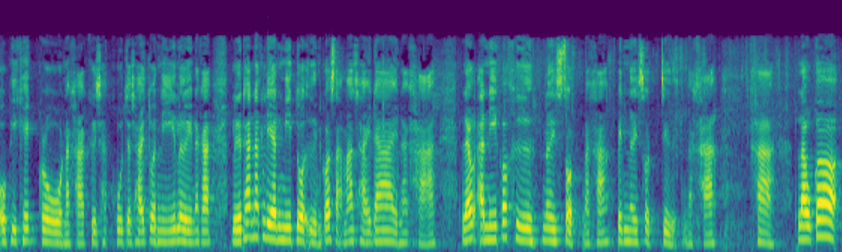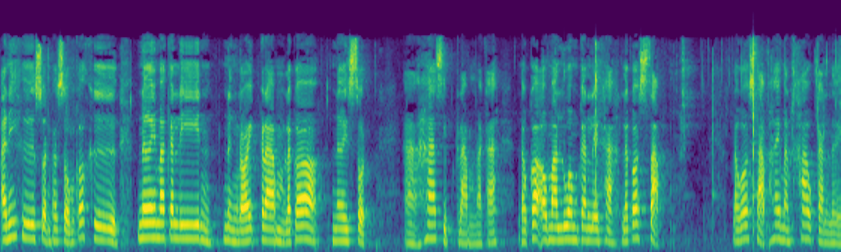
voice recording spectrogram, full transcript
OP Cake Grow นะคะ คือครูจะใช้ตัวนี้เลยนะคะ หรือถ้านักเรียนมีตัวอื่นก็สามารถใช้ได้นะคะ แล้วอันนี้ก็คือเนยสดนะคะ เป็นเนยสดจืดนะคะ ค่ะเราก็อันนี้คือส่วนผสมก็คือ เนยมาการีน 100 กรัม แล้วก็เนยสด อ่า50 กรัมนะคะแล้วก็เอามารวมกันเลยค่ะ แล้วก็สับ แล้วก็สับให้มันเข้ากันเลย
